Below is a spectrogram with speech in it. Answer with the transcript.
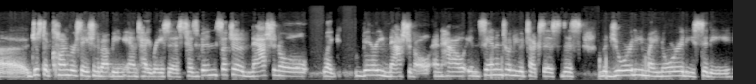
uh, just a conversation about being anti-racist has been such a national like very national and how in san antonio texas this majority minority city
